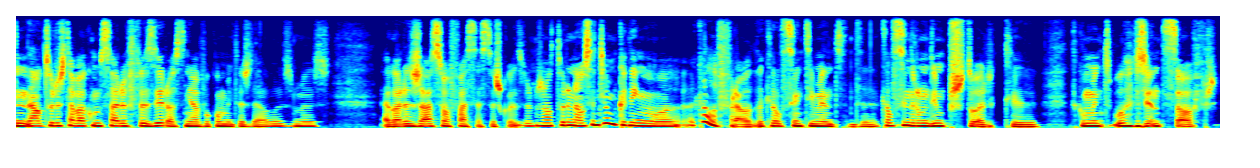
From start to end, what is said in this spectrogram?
na altura estava a começar a fazer, ou sonhava com muitas delas, mas agora já só faço essas coisas. Mas na altura não, sentia um bocadinho aquela fraude, aquele sentimento, de, aquele síndrome de impostor que, de que muito boa gente sofre.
